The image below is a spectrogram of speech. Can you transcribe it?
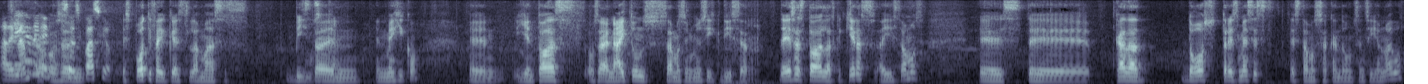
adelante, o sea, su espacio. Spotify, que es la más vista en, en México. en- y en todas, o sea, en iTunes, Amazon Music, Deezer. De esas todas las que quieras, ahí estamos. Este, cada dos, tres meses estamos sacando un sencillo nuevo.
